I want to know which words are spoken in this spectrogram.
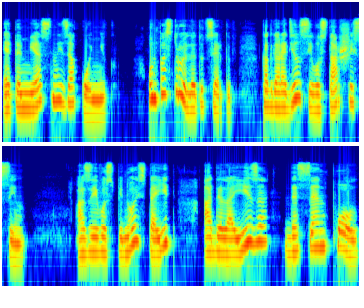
Это местный законник. Он построил эту церковь, когда родился его старший сын. А за его спиной стоит Аделаиза де Сен-Пол,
